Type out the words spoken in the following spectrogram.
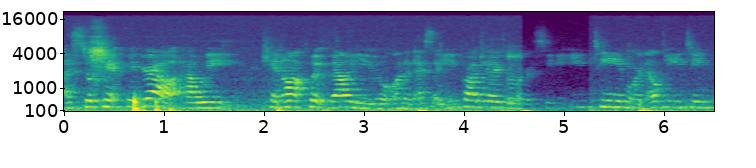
I still can't figure out how we cannot put value on an SAE project mm. or a CDE team or an LDE team,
